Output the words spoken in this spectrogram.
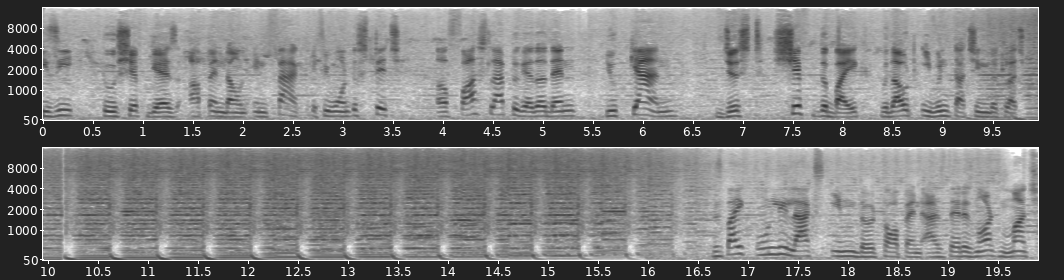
easy to shift gears up and down. In fact, if you want to stitch a fast lap together then you can just shift the bike without even touching the clutch. This bike only lacks in the top end as there is not much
